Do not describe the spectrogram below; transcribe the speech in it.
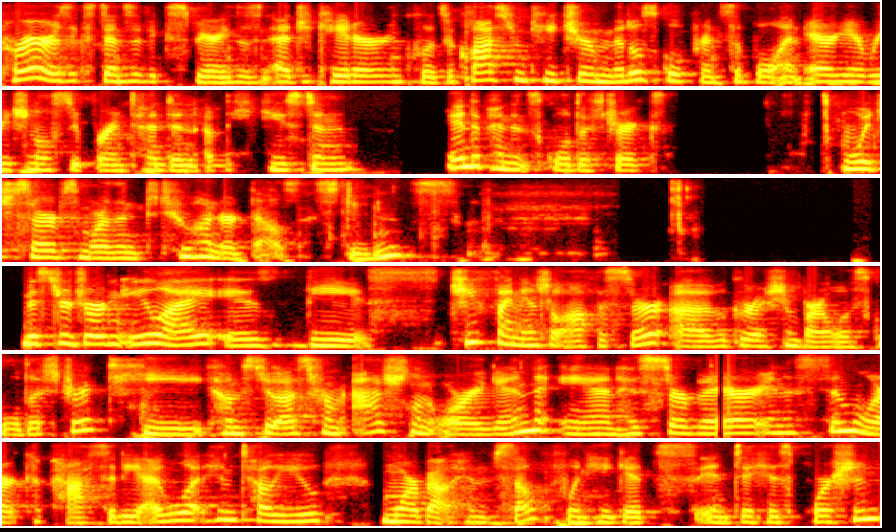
Perera's extensive experience as an educator includes a classroom teacher, middle school principal, and area regional superintendent of the Houston Independent School District which serves more than 200,000 students. Mr. Jordan Eli is the Chief Financial Officer of Gresham Barlow School District. He comes to us from Ashland, Oregon, and has served there in a similar capacity. I will let him tell you more about himself when he gets into his portion,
